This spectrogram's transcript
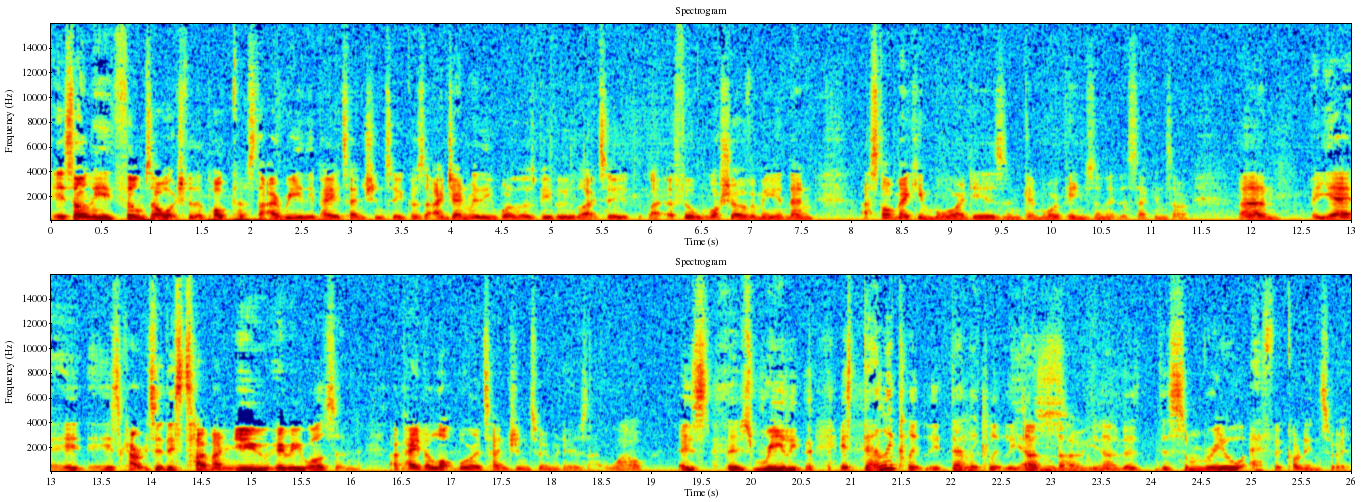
it's only films I watch for the podcast that I really pay attention to because I generally one of those people who like to let a film wash over me and then I start making more ideas and get more opinions on it the second time. Um, but yeah, hi- his character this time I knew who he was and I paid a lot more attention to him and it was like wow. It's it's really it's delicately delicately Yes. done though. You know, there's there's some real effort gone into it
